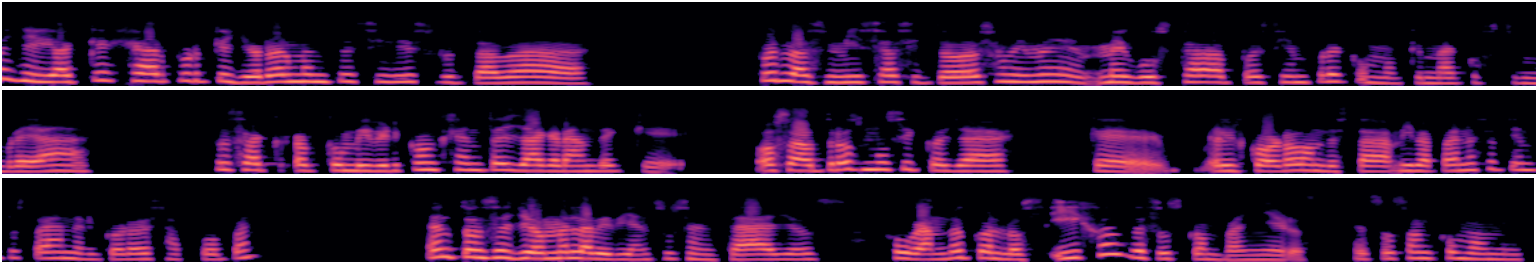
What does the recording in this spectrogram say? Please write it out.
me llegué a quejar porque yo realmente sí disfrutaba pues las misas y todo eso. A mí me, me gustaba, pues siempre como que me acostumbré a pues a, convivir con gente ya grande que, o sea, otros músicos ya que el coro donde estaba, mi papá en ese tiempo estaba en el coro de Zapopan, entonces yo me la vivía en sus ensayos, jugando con los hijos de sus compañeros, esos son como mis,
